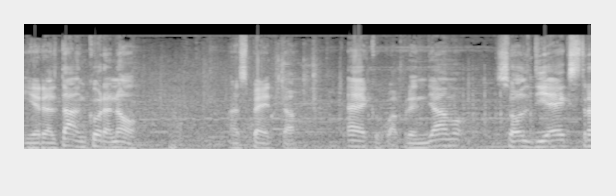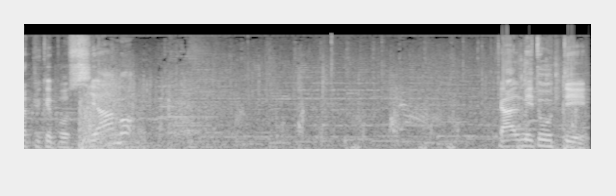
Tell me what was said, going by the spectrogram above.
In realtà ancora no. Aspetta. Ecco qua, prendiamo soldi extra più che possiamo. Calmi tutti.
